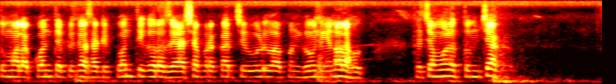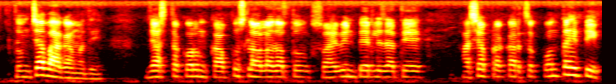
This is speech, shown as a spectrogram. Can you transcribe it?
तुम्हाला कोणत्या पिकासाठी कोणती गरज आहे? अशा प्रकारचे व्हिडिओ आपण घेऊन येणार आहोत. त्याच्यामुळे तुमच्या तुमच्या भागामध्ये जास्त करून कापूस लावला जातो सोयाबीन पेरली जाते. अशा प्रकारचं कोणतंही पीक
